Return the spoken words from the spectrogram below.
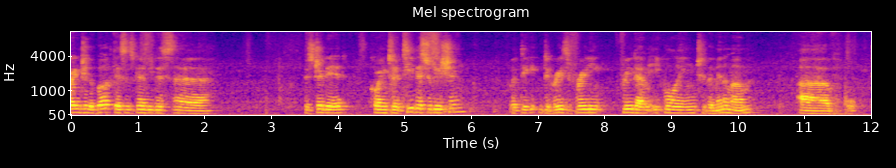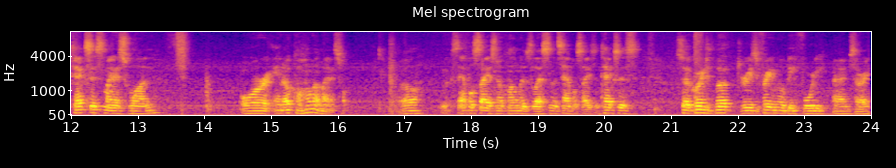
According to the book, this is going to be this uh, distributed according to a t-distribution with de degrees of free freedom equaling to the minimum of Texas minus one or in Oklahoma minus one. Well, the sample size in Oklahoma is less than the sample size in Texas. So according to the book, degrees of freedom will be 40, I'm sorry,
